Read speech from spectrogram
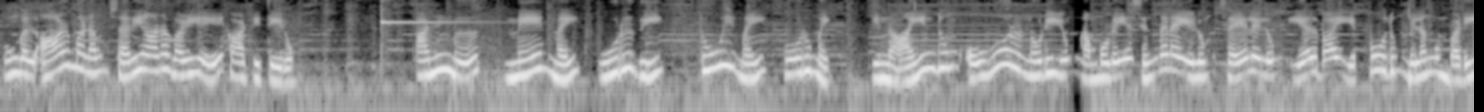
உங்கள் ஆழ்மனம் சரியான வழியையே காட்டித்தீரும். அன்பு மேன்மை உறுதி தூய்மை பொறுமை. இந்த ஐந்தும் ஒவ்வொரு நொடியும் நம்முடைய சிந்தனையிலும் செயலிலும் இயல்பாய் எப்போதும் விளங்கும்படி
